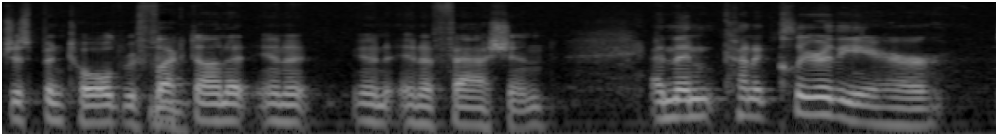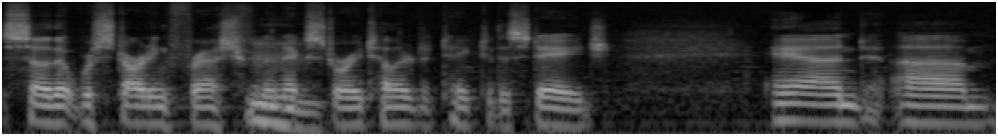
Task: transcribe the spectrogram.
just been told, reflect Mm. on it in a in, in a fashion, and then kind of clear the air so that we're starting fresh for the Mm. next storyteller to take to the stage. And um,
